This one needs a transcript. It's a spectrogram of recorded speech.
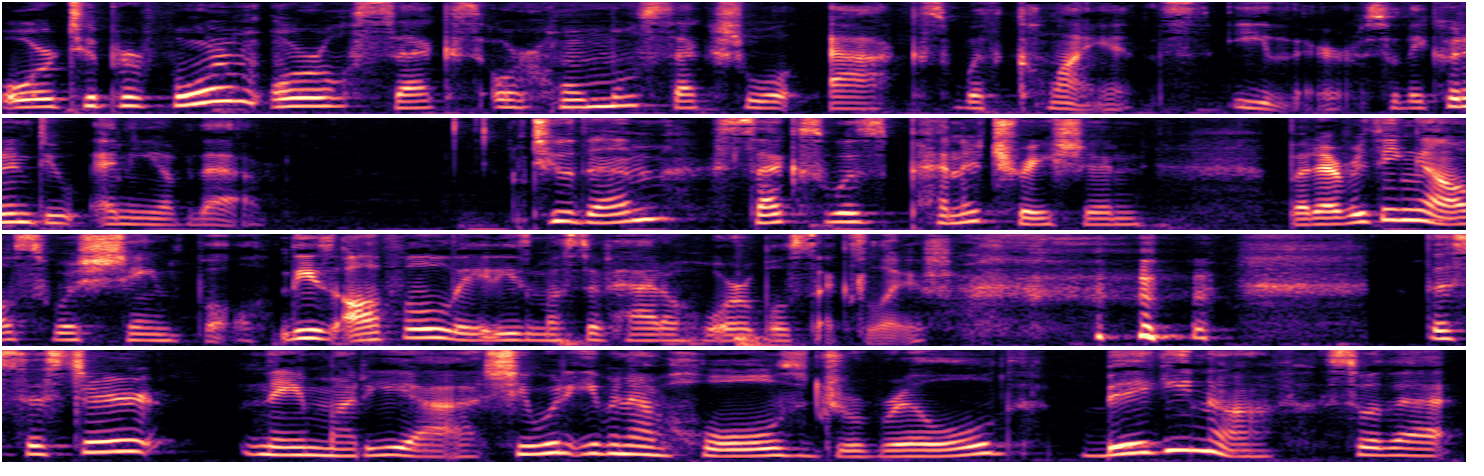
or to perform oral sex or homosexual acts with clients either. So they couldn't do any of that. To them, sex was penetration, but everything else was shameful. These awful ladies must have had a horrible sex life. the sister named Maria, she would even have holes drilled big enough so that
